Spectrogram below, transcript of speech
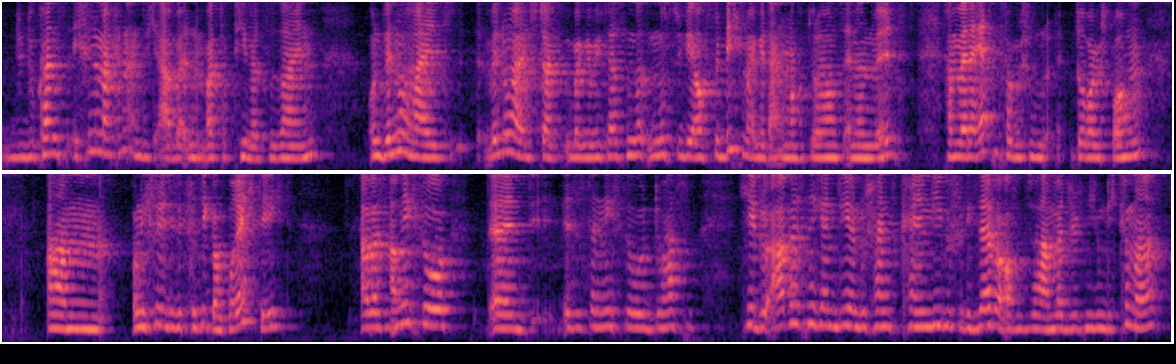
du, kannst, ich finde, man kann an sich arbeiten, um attraktiver zu sein. Und wenn du halt, wenn du halt stark Übergewicht hast, musst du dir auch für dich mal Gedanken machen, ob du was ändern willst. Haben wir in der ersten Folge schon drüber gesprochen. Ähm, und ich finde diese Kritik auch berechtigt. Aber es ist nicht so, äh, es ist dann nicht so, du hast, hier, du arbeitest nicht an dir und du scheinst keine Liebe für dich selber offen zu haben, weil du dich nicht um dich kümmerst.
